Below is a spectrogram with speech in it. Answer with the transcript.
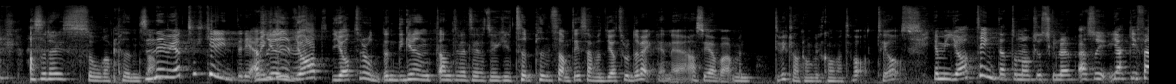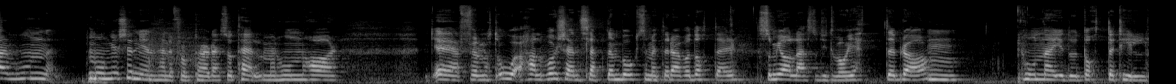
Alltså det här är så pinsamt. Nej men jag tycker inte det. Alltså, men grejen, jag, jag trodde, grejen anledningen till att jag tycker det är pinsamt det är så här för att jag trodde verkligen det. Alltså jag bara, men det är väl klart hon vill komma till, till oss. Ja men jag tänkte att hon också skulle, alltså Jackie Färm hon, många känner igen henne från Paradise Hotel men hon har eh, för något år, halvår sedan släppt en bok som heter Rövardotter som jag läste och tyckte var jättebra. Mm. Hon är ju då dotter till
